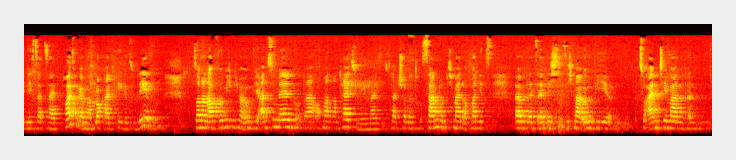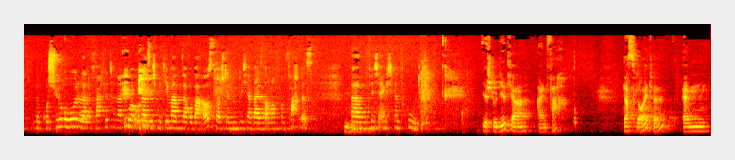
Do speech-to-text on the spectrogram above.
in nächster Zeit häufiger mal Blog-Einträge zu lesen sondern auch wirklich mich mal irgendwie anzumelden und da auch mal dran teilzunehmen, weil es ist halt schon interessant und ich meine, ob man jetzt ähm, letztendlich sich mal irgendwie zu einem Thema eine Broschüre holt oder eine Fachliteratur oder sich mit jemandem darüber austauscht, der möglicherweise auch noch vom Fach ist, mhm. ähm, finde ich eigentlich ganz gut. Ihr studiert ja ein Fach, das Leute, ähm,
